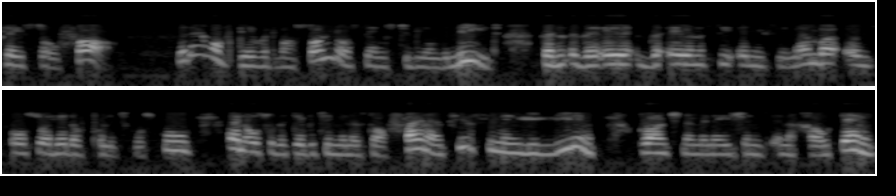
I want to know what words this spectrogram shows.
place so far, the name of David Masondo seems to be in the lead. The, the, the ANC NEC member is also head of political school and also the Deputy Minister of Finance. He's seemingly leading branch nominations in Gauteng.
